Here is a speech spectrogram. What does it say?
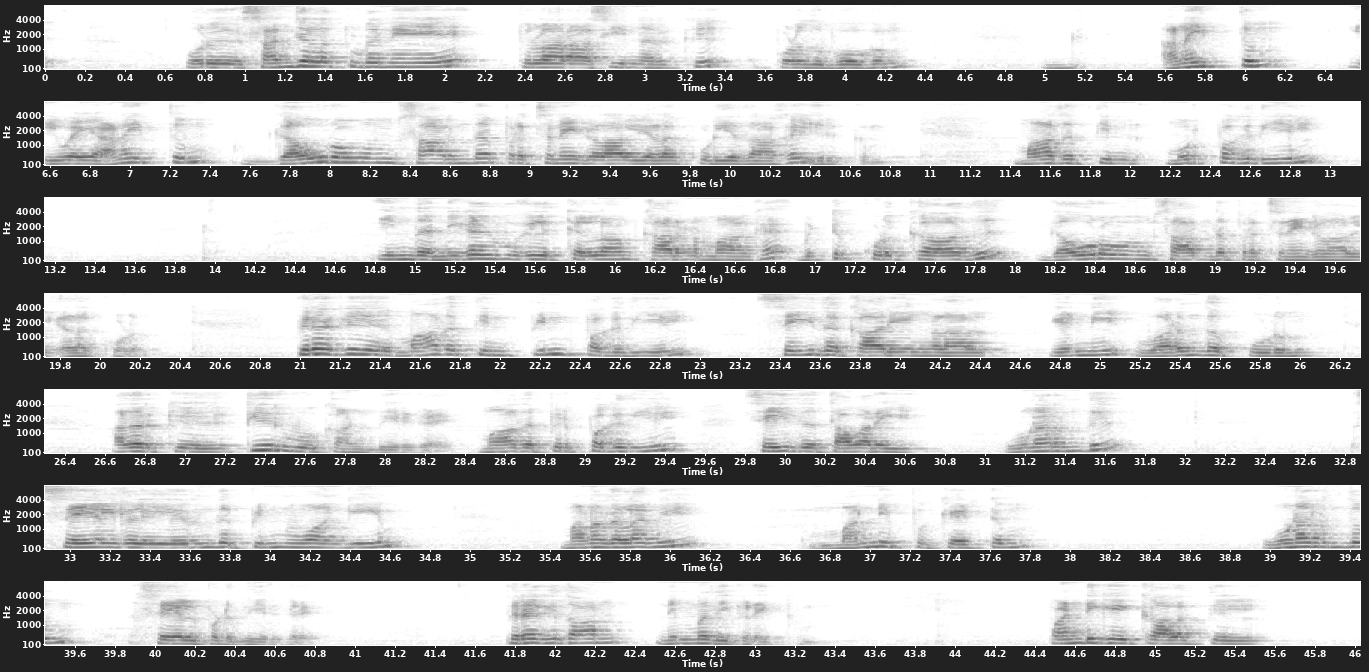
ஒரு சஞ்சலத்துடனேயே துளாராசினருக்கு பொழுதுபோகும். அனைத்தும் இவை அனைத்தும் கௌரவம் சார்ந்த பிரச்சனைகளால் எழக்கூடியதாக இருக்கும். மாதத்தின் முற்பகுதியில் இந்த நிகழ்வுகளுக்கெல்லாம் காரணமாக விட்டு கொடுக்காது கௌரவம் சார்ந்த பிரச்சனைகளால் எழக்கூடும். பிறகு மாதத்தின் பின்பகுதியில் செய்த காரியங்களால் எண்ணி வருந்தக்கூடும். அதற்கு தீர்வு காண்பீர்கள். மாத பிற்பகுதியில் செய்த தவறை உணர்ந்து செயல்களிலிருந்து பின்வாங்கியும் மனதளவில் மன்னிப்பு கேட்டும் உணர்ந்தும் செயல்படுவீர்கள். பிறகுதான் நிம்மதி கிடைக்கும். பண்டிகை காலத்தில்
